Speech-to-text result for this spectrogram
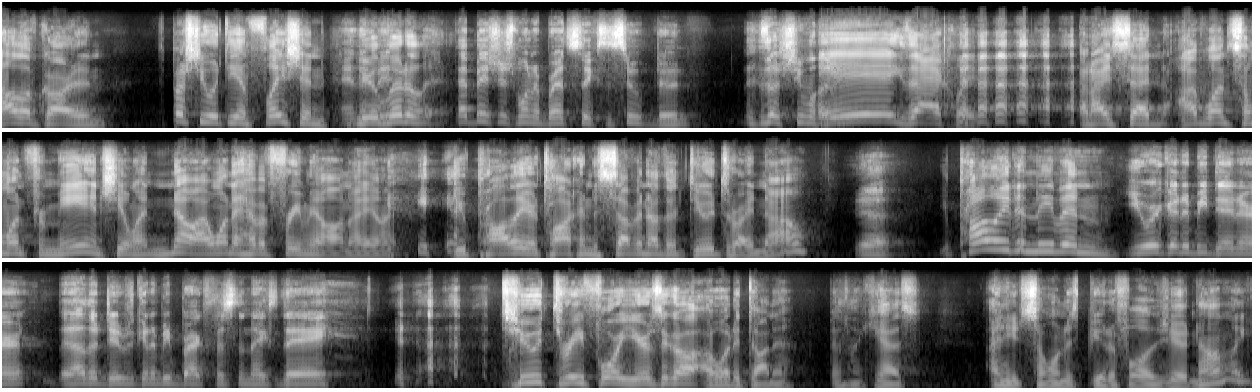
Olive Garden? Especially with the inflation, And you're that bitch- literally that bitch just wanted breadsticks and soup, dude. That's what she wanted. Exactly. and I said, I want someone for me. And she went, No, I want to have a free meal. And I went, You probably are talking to seven other dudes right now. yeah. You probably didn't even You were gonna be dinner. The other dude was gonna be breakfast the next day. two, three, four years ago, I would have done it. Been like, Yes, I need someone as beautiful as you. Now I'm like,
